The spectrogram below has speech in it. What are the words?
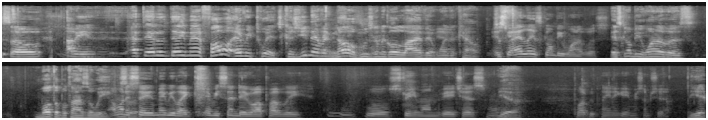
so I mean, at the end of the day, man, follow every Twitch because you never Every know single who's gonna go live and when account. It's, Just at least gonna be one of us. it's gonna be one of us multiple times a week. I want to So, say maybe like every Sunday I'll probably will stream on VHS. Yeah. Probably playing a game or some shit. Yeah,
